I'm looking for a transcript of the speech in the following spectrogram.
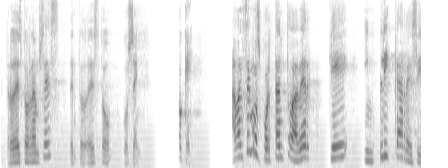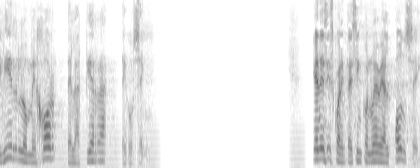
Dentro de esto Ramsés, dentro de esto Gosén. Ok. Avancemos, por tanto, a ver qué implica recibir lo mejor de la tierra de Gosén. Génesis 45, 9 al 11.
